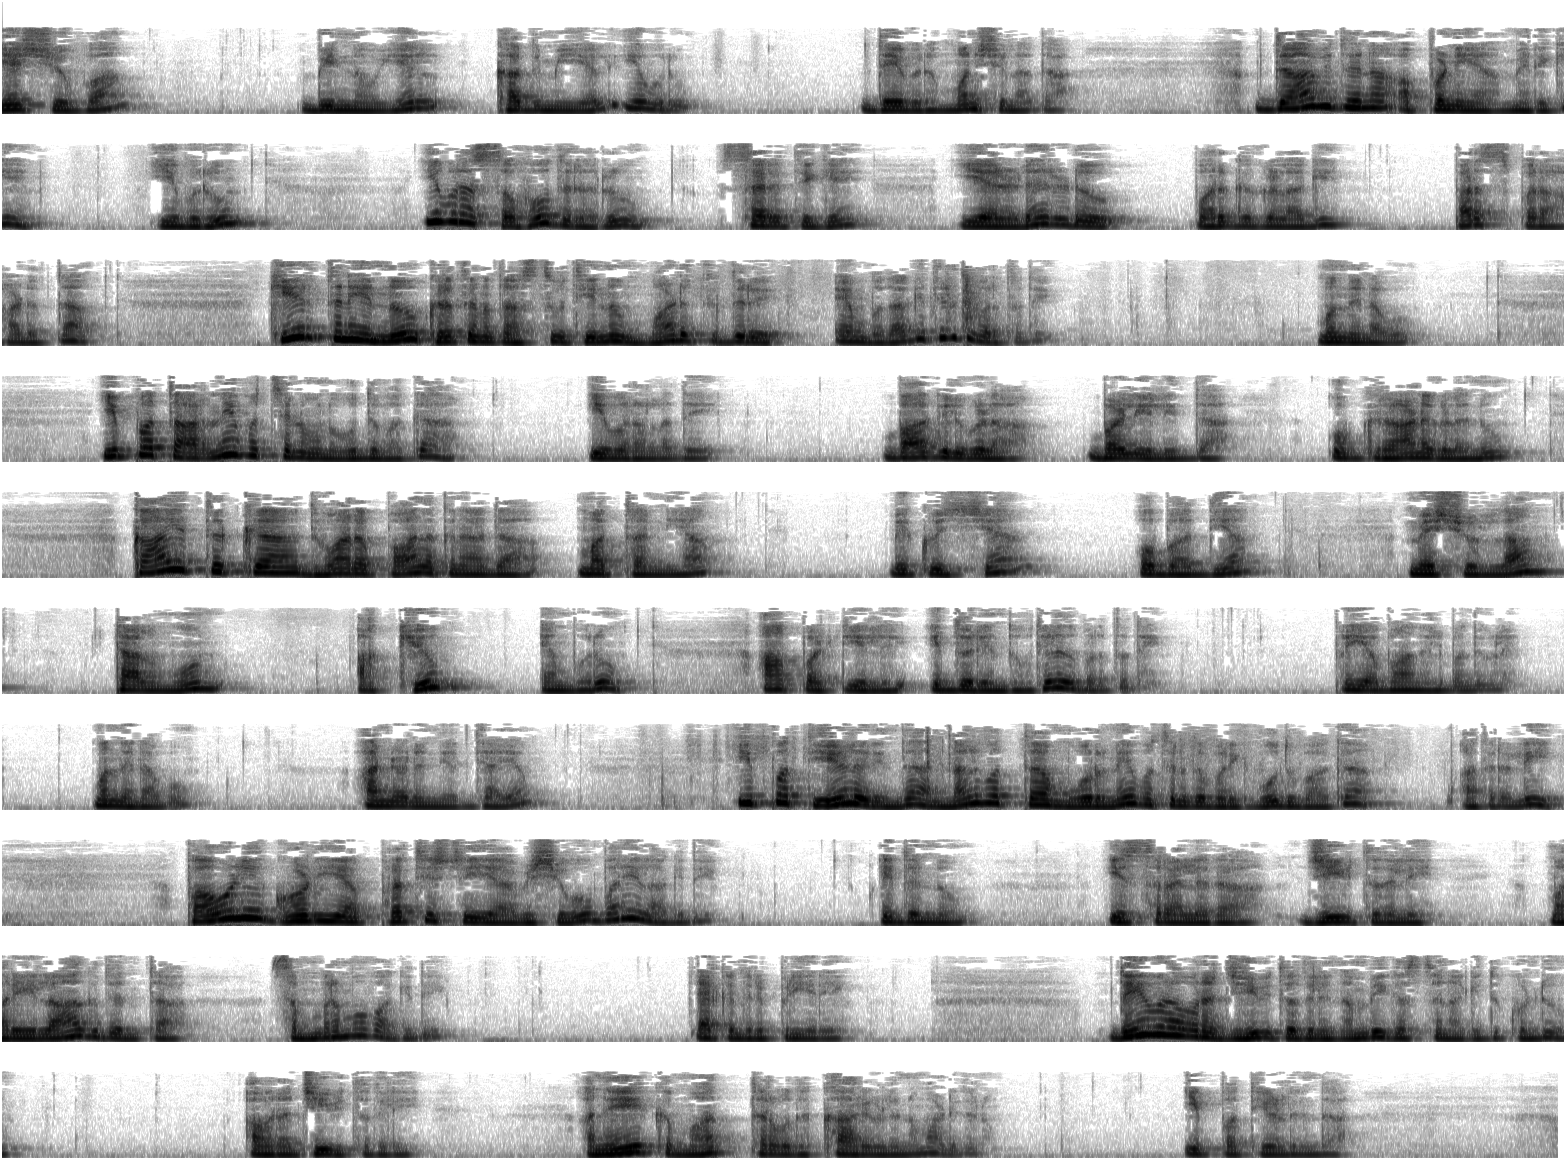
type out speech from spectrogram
ಯಶುವ ಬಿನ್ನೋಯಲ್ ಖದ್ಮಿಯಲ್ ಇವರು. ದೇವರ ಮನುಷ್ಯನಾದ ದಾವಿದನ ಅಪ್ಪಣೆಯ ಮೇರೆಗೆ ಇವರು ಇವರ ಸಹೋದರರು ಸರತಿಗೆ ಎರಡೆರಡು ವರ್ಗಗಳಾಗಿ ಪರಸ್ಪರ ಹಾಡುತ್ತಾ ಕೀರ್ತನೆಯನ್ನು ಕೃತನದ ಸ್ತುತಿಯನ್ನು ಮಾಡುತ್ತಿದ್ದರು ಎಂಬುದಾಗಿ ತಿಳಿದು ಬರುತ್ತದೆ. ಮುಂದೆ ನಾವು ಇಪ್ಪತ್ತಾರನೇ ವಚನವನ್ನು ಓದುವಾಗ ಇವರಲ್ಲದೆ ಬಾಗಿಲುಗಳ ಬಳಿಯಲ್ಲಿದ್ದ ಉಗ್ರಾಣಗಳನ್ನು ಕಾಯತಕ್ಕ ದ್ವಾರಪಾಲಕನಾದ ಮತ್ತನ್ಯ ಬಿಕುಷ್ಯ ಒಬಾದ್ಯ ಮೆಶುಲ್ಲಾ ಟಾಲ್ಮೋನ್ ಅಕ್ಯೂಬ್ ಎಂಬರು ಆ ಪಟ್ಟಿಯಲ್ಲಿ ಇದ್ದರೆಂದು ತಿಳಿದು ಬರುತ್ತದೆ ಪ್ರಿಯ ಬಾನಲಿ ಬಂಧುಗಳೇ ಮೊನ್ನೆ ನಾವು ಹನ್ನೆರಡನೇ ಅಧ್ಯಾಯ ಇಪ್ಪತ್ತೇಳರಿಂದ ನಲವತ್ತ ಮೂರನೇ ವಚನದವರೆಗೆ ಓದುವಾಗ ಅದರಲ್ಲಿ ಪವಳಿ ಗೋಡೆಯ ಪ್ರತಿಷ್ಠೆಯ ವಿಷಯವೂ ಬರೆಯಲಾಗಿದೆ. ಇದನ್ನು ಇಸ್ರಾಯೇಲರ ಜೀವಿತದಲ್ಲಿ ಮರೆಯಲಾಗದಂತ ಸಂಭ್ರಮವಾಗಿದೆ. ಯಾಕೆಂದರೆ ಪ್ರಿಯರೇ ದೇವರವರ ಜೀವಿತದಲ್ಲಿ ನಂಬಿಗಸ್ತನಾಗಿದ್ದುಕೊಂಡು ಅವರ ಜೀವಿತದಲ್ಲಿ ಅನೇಕ ಮಹತ್ತರವಾದ ಕಾರ್ಯಗಳನ್ನು ಮಾಡಿದರು ಇಪ್ಪತ್ತೇಳರಿಂದ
